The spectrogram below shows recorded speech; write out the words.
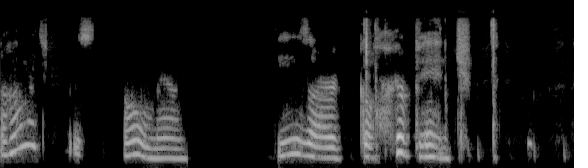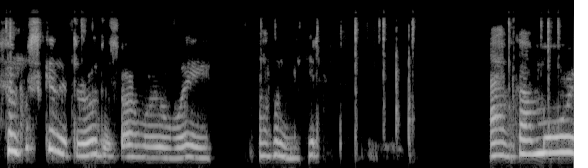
So how much is... Oh man. These are garbage. I'm just gonna throw this armor away. I don't need it. I've got more.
